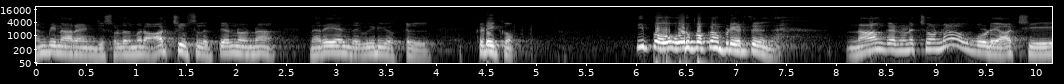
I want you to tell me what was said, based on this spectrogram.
நம்பி நாராயண்ஜி சொல்கிறது மாதிரி ஆர்ச்சிவ்ஸில் தேடணுன்னா நிறைய இந்த வீடியோக்கள் கிடைக்கும். இப்போ ஒரு பக்கம் இப்படி எடுத்துக்கோங்க. நாங்கள் நினச்சோன்னா உங்களுடைய ஆட்சியை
